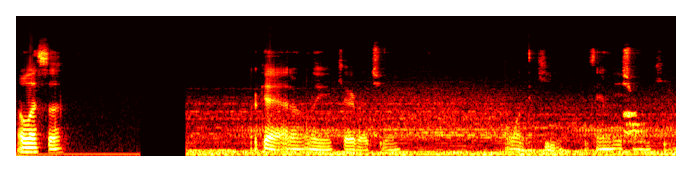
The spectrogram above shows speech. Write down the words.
Alyssa. Okay, I don't really care about you. I want the key. Examination room key.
